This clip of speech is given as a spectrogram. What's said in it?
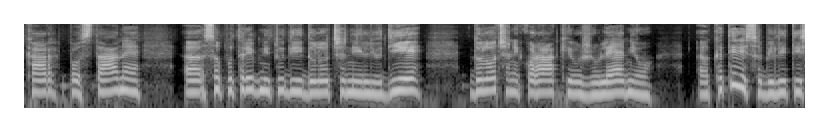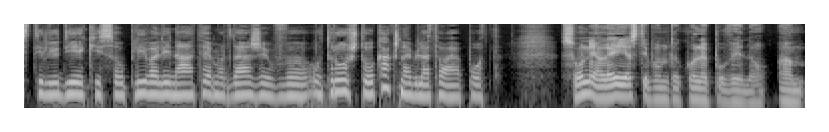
kar postane, eh, so potrebni tudi določeni ljudje, določeni koraki v življenju. Kateri so bili tisti ljudje, ki so vplivali na te, morda že v otroštvu, kakšna je bila tvoja pot? Sonja, le jaz ti bom tako le povedal. Um,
